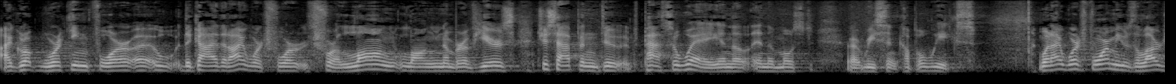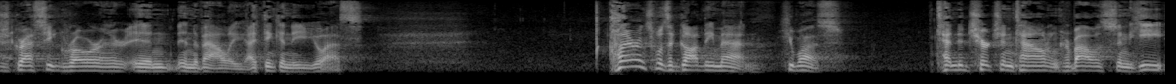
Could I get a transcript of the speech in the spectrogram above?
I grew up working for uh, the guy that I worked for for a long, long number of years. Just happened to pass away in the in the most uh, recent couple of weeks. When I worked for him, he was the largest grass seed grower in, in, the valley, I think in the U.S. Clarence was a godly man. He was. Attended church in town in Corvallis, and he,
